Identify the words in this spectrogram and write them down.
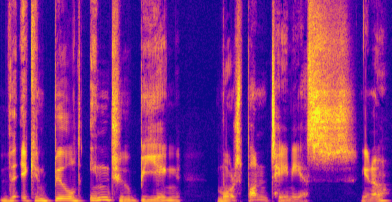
that it can build into being more spontaneous, you know,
